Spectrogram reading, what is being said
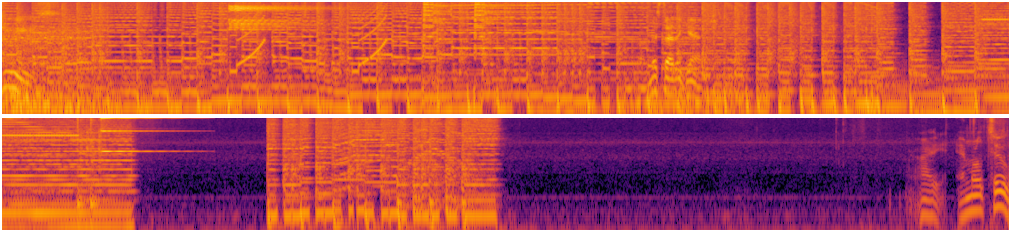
Jeez. I missed that again. Alright, Emerald 2.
